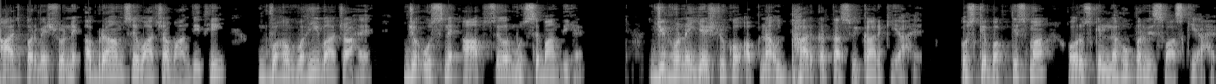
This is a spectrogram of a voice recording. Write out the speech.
आज परमेश्वर ने अब्राहम से वाचा बांधी थी, वह वही वाचा है जो उसने आपसे और मुझसे बांधी है, जिन्होंने यीशु को अपना उद्धारकर्ता स्वीकार किया है, उसके बपतिस्मा और उसके लहू पर विश्वास किया है।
